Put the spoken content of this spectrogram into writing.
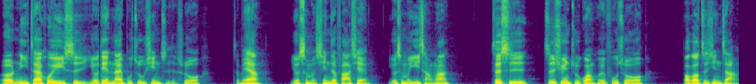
而你在会议室有点耐不住性子的说：“怎么样？有什么新的发现？有什么异常吗？”这时，资讯主管回复说：“报告执行长，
